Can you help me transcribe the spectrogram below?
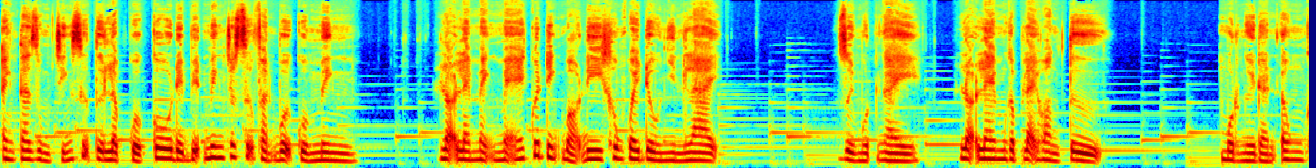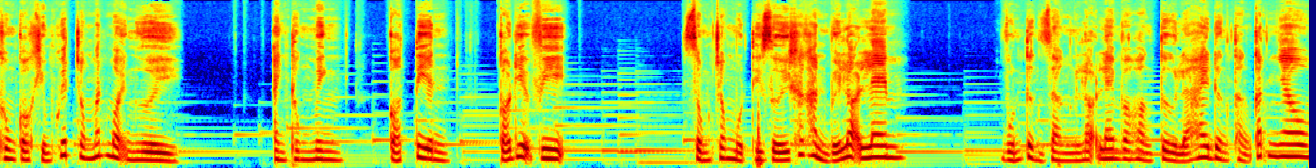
Anh ta dùng chính sự tự lập của cô để biện minh cho sự phản bội của mình. Lọ lem mạnh mẽ quyết định bỏ đi không quay đầu nhìn lại. Rồi một ngày, lọ lem gặp lại hoàng tử. Một người đàn ông không có khiếm khuyết trong mắt mọi người. Anh thông minh, có tiền, có địa vị. Sống trong một thế giới khác hẳn với lọ lem. Vốn tưởng rằng lọ lem và hoàng tử là hai đường thẳng cắt nhau.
